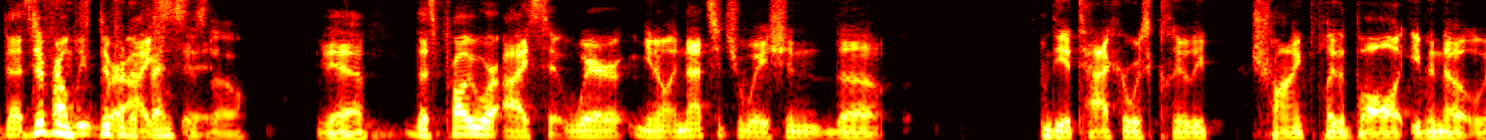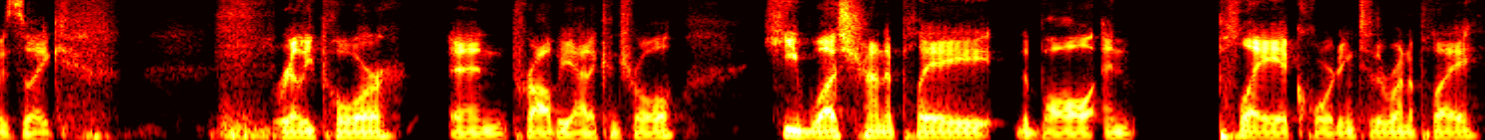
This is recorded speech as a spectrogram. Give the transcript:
that's different probably different where I offenses sit. though. Yeah. That's probably where I sit. Where you know, in that situation, the the attacker was clearly trying to play the ball, even though it was like really poor and probably out of control. He was trying to play the ball and play according to the run of play,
